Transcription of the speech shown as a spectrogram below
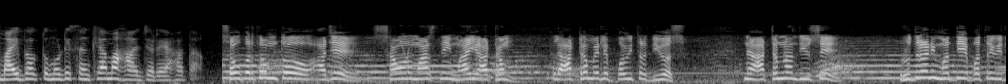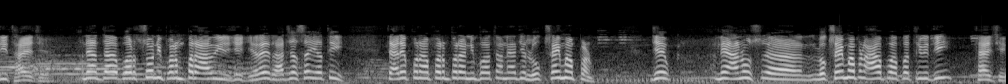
માઈ ભક્તો મોટી સંખ્યામાં હાજર રહ્યા હતા. સૌ પ્રથમ તો આજે શ્રાવણ માસની માય આઠમ, એટલે આઠમ એટલે પવિત્ર દિવસ. ને આઠમના દિવસે રુદ્રની મધ્યે પત્રવિધિ થાય છે. અને આ વર્ષોની પરંપરા આવી છે. જ્યારે રાજાશાહી હતી, ત્યારે પણ આ પરંપરા નિભાવતા અને આજે લોકશાહીમાં પણ જે અને આનું લોકશાહીમાં પણ આ પત્રવિધિ થાય છે.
